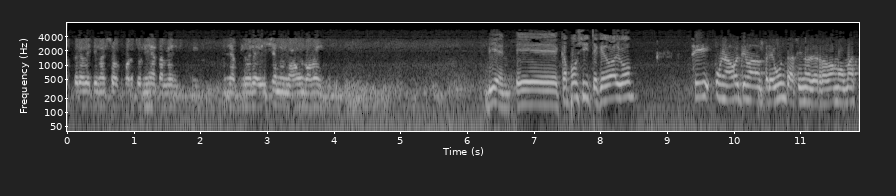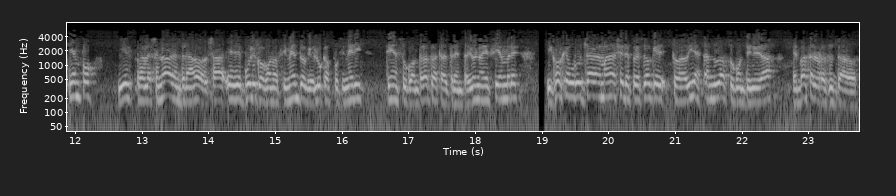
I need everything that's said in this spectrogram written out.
espero que tenga esa oportunidad también en la primera división en algún momento. Bien, eh, Caposi, ¿te quedó algo? Sí, una última pregunta, si no le robamos más tiempo, y es relacionada al entrenador. Ya es de público conocimiento que Lucas Pusineri tiene su contrato hasta el 31 de diciembre y Jorge Burruchaga, el manager, expresó que todavía está en duda su continuidad en base a los resultados.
